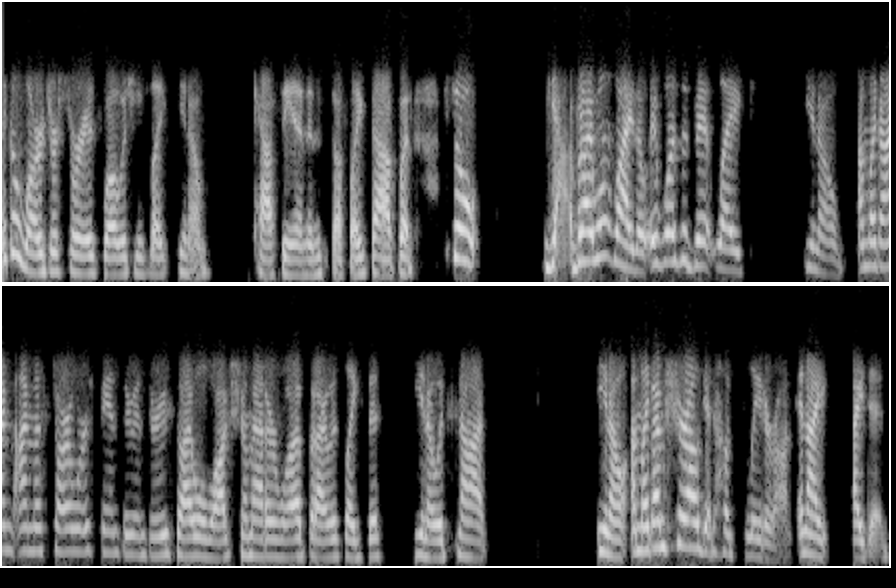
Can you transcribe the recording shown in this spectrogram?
like a larger story as well, which is like you know Cassian and stuff like that. But so yeah, but I won't lie though, it was a bit like you know I'm like I'm I'm a Star Wars fan through and through, so I will watch no matter what. But I was like this, you know, it's not, you know, I'm like I'm sure I'll get hooked later on, and I I did.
